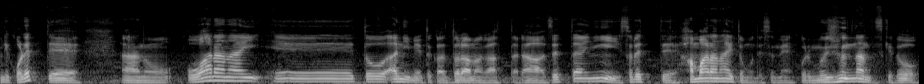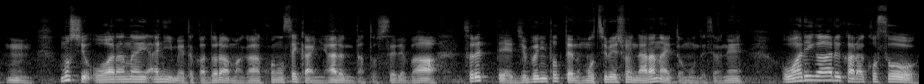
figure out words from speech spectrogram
でこれってあの終わらない、えーと、アニメとかドラマがあったら絶対にそれってハマらないと思うんですよね。これ矛盾なんですけど、うん、もし終わらないアニメとかドラマがこの世界にあるんだとすればそれって自分にとってのモチベーションにならないと思うんですよね。終わりがあるからこそ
